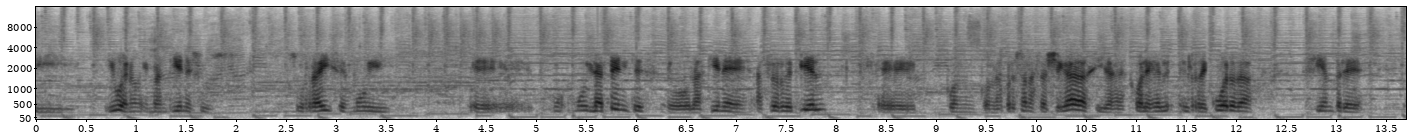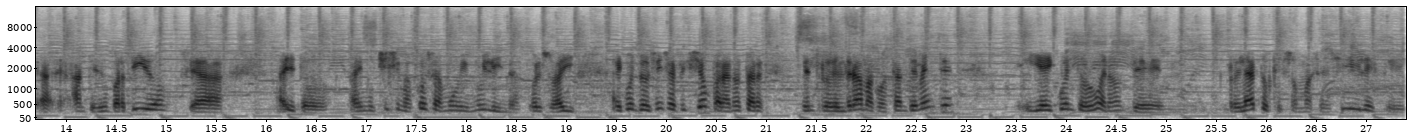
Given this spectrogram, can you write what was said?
y, bueno, y mantiene sus, sus raíces muy, eh, muy latentes o las tiene a flor de piel eh, con, las personas allegadas y las cuales él, recuerda siempre antes de un partido, o sea, hay de todo, hay muchísimas cosas muy muy lindas, por eso hay, hay cuentos de ciencia ficción para no estar dentro del drama constantemente y hay cuentos, bueno, de relatos que son más sensibles, que,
